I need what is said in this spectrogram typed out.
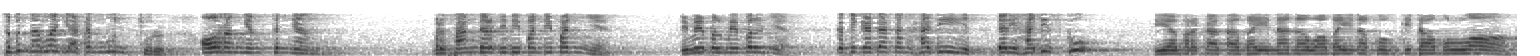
Sebentar lagi akan muncul orang yang kenyang. Bersandar di dipan-dipannya. Di mebel-mebelnya. Ketika datang hadis dari hadisku. Dia berkata bainana wa bainakum kitabullah.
